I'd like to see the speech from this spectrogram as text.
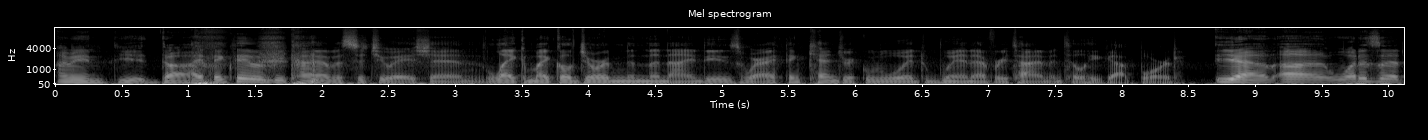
I mean, you, duh. I think they would be kind of a situation like Michael Jordan in the 90s where I think Kendrick would win every time until he got bored. yeah. Uh, what is it?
